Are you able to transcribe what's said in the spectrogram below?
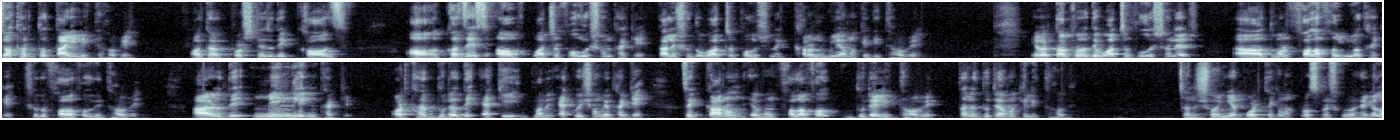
যথার্থ তাই লিখতে হবে। অর্থাৎ প্রশ্নে যদি cause causes of water pollution থাকে, তাহলে শুধু ওয়াটার পলিউশনের কারণগুলি আমাকে দিতে হবে। এবার তারপর যদি ওয়াটার পলিউশনের তোমার ফলাফলগুলো থাকে, শুধু ফলাফল দিতে হবে। আর যদি মিংলিং থাকে অর্থাৎ দুটো যদি একই মানে একই সঙ্গে থাকে, যে কারণ এবং ফলাফল দুটাই লিখতে হবে, তাহলে দুটাই আমাকে লিখতে হবে। তাহলে শোয়িং এর পর থেকে আমার প্রশ্ন শুরু হয়ে গেল,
